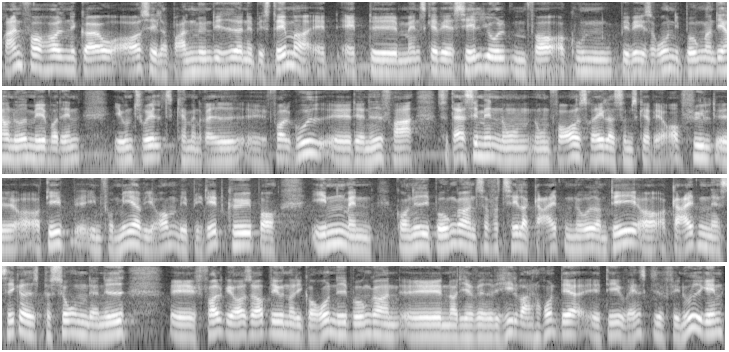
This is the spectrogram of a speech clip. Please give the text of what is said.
brandforholdene gør jo også, eller brandmyndighederne bestemmer, at, at øh, man skal være selvhjulpen for at kunne bevæge sig rundt i bunkeren. Det har jo noget med, hvordan eventuelt kan man redde øh, folk ud øh, dernede fra. Så der er simpelthen nogle, nogle forholdsregler, som skal være opfyldt, øh, og det informerer vi om ved billetkøb, og inden man går ned i bunkeren, så fortæller guiden noget om det, og, og guiden er sikkerhedspersonen dernede. Øh, folk vil også opleve, når de går rundt ned i bunkeren, øh, når de har været hele vejen rundt der, øh, det er jo vanskeligt at finde ud igen.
